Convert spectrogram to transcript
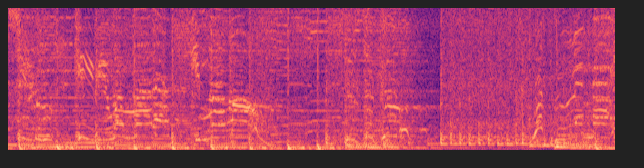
走る。日々はまだ今も続く。忘れない。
